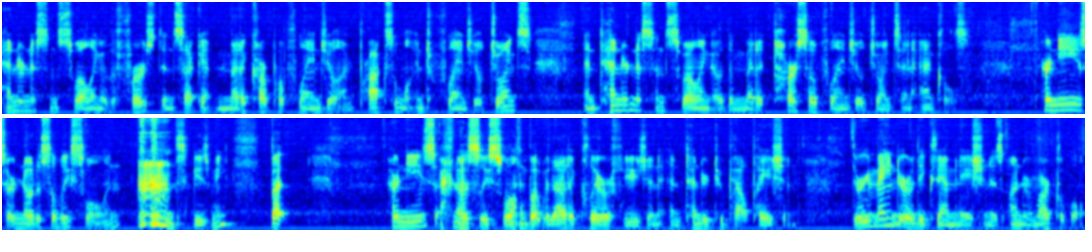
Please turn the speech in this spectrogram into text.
tenderness and swelling of the first and second metacarpophalangeal and proximal interphalangeal joints, and tenderness and swelling of the metatarsophalangeal joints and ankles. Her knees are noticeably swollen, excuse me, but her knees are noticeably swollen but without a clear effusion and tender to palpation. The remainder of the examination is unremarkable.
